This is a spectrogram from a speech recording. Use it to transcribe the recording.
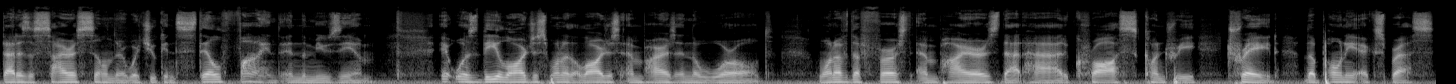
that is a Cyrus cylinder, which you can still find in the museum. It was the largest, one of the largest empires in the world. One of the first empires that had cross country trade, the Pony Express.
